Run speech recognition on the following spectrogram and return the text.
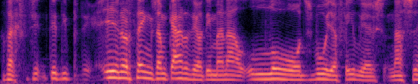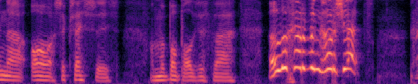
Dwi, un o'r things am garddio di mae yna loads fwy o failures na syna o successes. Ond mae bobl jyst dda, ylwch ar fy nghorsiet!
